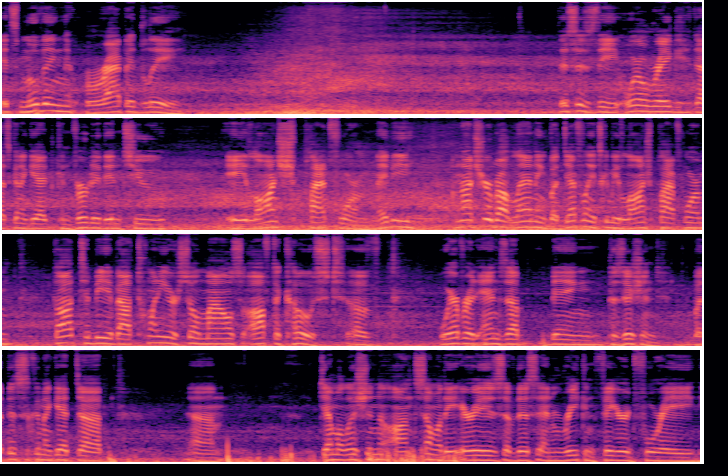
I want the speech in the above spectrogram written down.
It's moving rapidly. This is the oil rig that's going to get converted into a launch platform. Maybe, I'm not sure about landing, but definitely it's going to be a launch platform. Thought to be about 20 or so miles off the coast of wherever it ends up being positioned. But this is going to get uh, um, demolition on some of the areas of this and reconfigured for a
